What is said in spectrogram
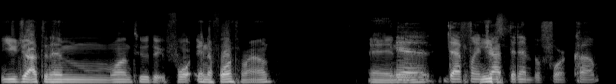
You drafted him one, two, three, four in the fourth round, and Yeah, definitely drafted him before Kupp.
